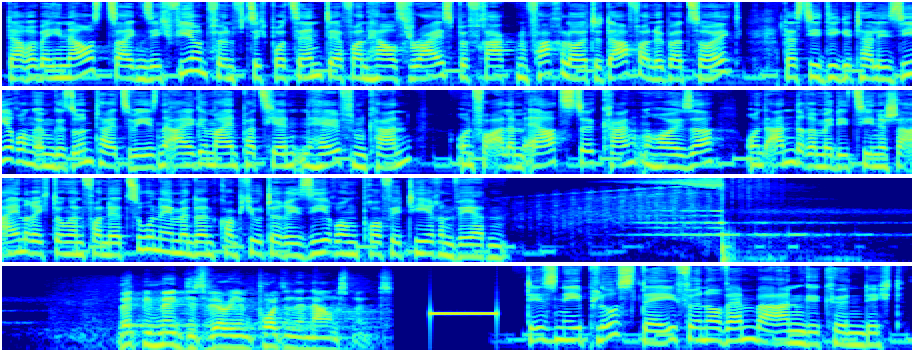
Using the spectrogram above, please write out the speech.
Darüber hinaus zeigen sich 54 Prozent der von Health Rise befragten Fachleute davon überzeugt, dass die Digitalisierung im Gesundheitswesen allgemein Patienten helfen kann und vor allem Ärzte, Krankenhäuser und andere medizinische Einrichtungen von der zunehmenden Computerisierung profitieren werden. Let me make this very important announcement. Disney Plus Day für November angekündigt.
